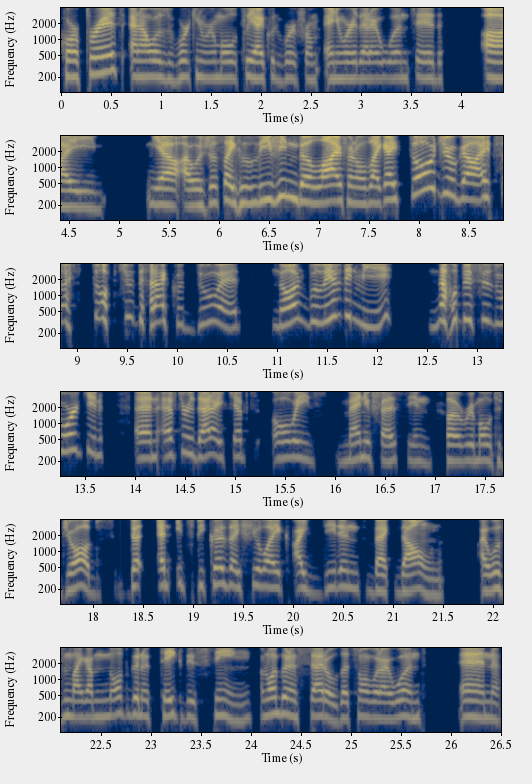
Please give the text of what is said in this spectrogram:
corporate, and I was working remotely. I could work from anywhere that I wanted. I yeah, I was just like living the life, and I was like, I told you guys, I told you that I could do it. No one believed in me. Now this is working. And after that, I kept always manifesting uh, remote jobs. But, and it's because I feel like I didn't back down. I wasn't like, I'm not going to take this thing. I'm not going to settle. That's not what I want. And,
